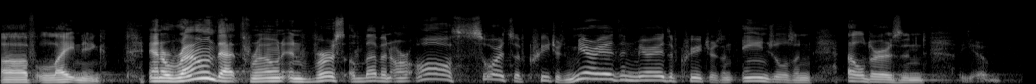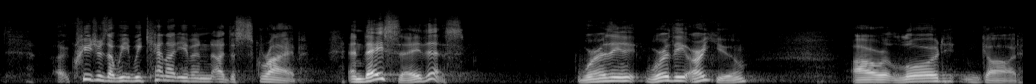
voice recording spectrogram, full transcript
of lightning. And around that throne, in verse 11, are all sorts of creatures, myriads and myriads of creatures, and angels and elders and you know, uh, creatures that we, we cannot even uh, describe. And they say this Worthy, worthy are you, our Lord God,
